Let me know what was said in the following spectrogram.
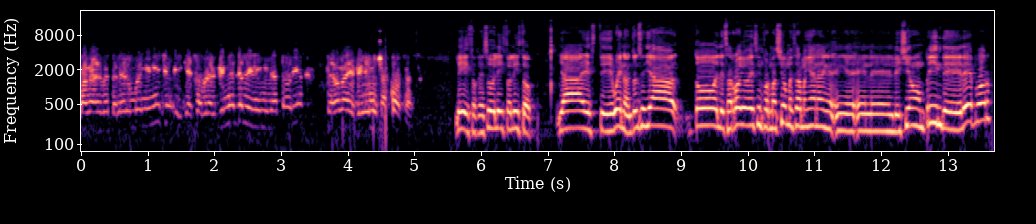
van a tener un buen inicio y que sobre el final de la eliminatoria se van a definir muchas cosas. Listo, Jesús, listo, listo. Ya, este, bueno, entonces ya todo el desarrollo de esa información va a estar mañana en, en- en la edición print de Depor,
